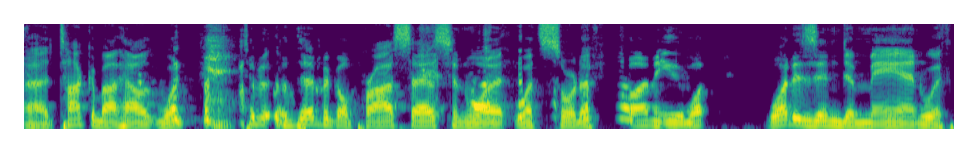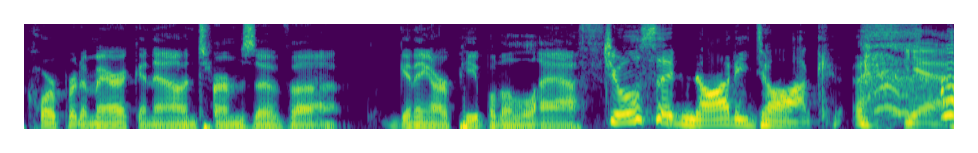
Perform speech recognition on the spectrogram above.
Uh, talk about how what typical, typical process and what what's sort of funny. What what is in demand with corporate America now in terms of uh, getting our people to laugh. Joel said naughty talk. Yeah.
